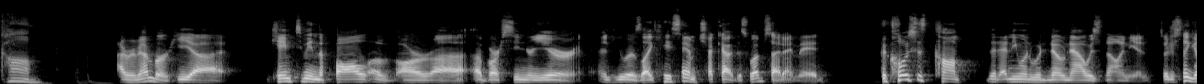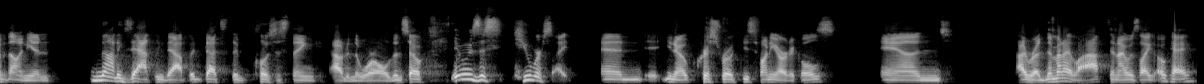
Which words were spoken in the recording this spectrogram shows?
com. I remember he uh, came to me in the fall of our uh, of our senior year, and he was like, "Hey Sam, check out this website I made." The closest comp that anyone would know now is the Onion. So just think of the Onion. Not exactly that, but that's the closest thing out in the world. And so it was this humor site, and you know, Chris wrote these funny articles, and I read them and I laughed, and I was like, okay.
